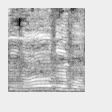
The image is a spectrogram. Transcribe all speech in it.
Bittin ha de bunu.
